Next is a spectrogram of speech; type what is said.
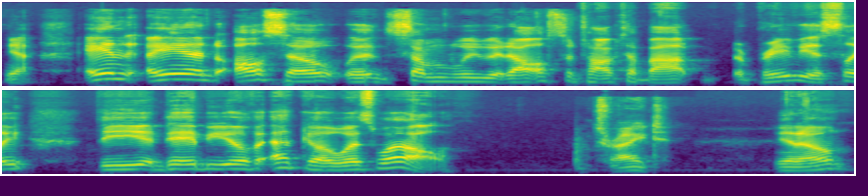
yeah, and and also uh, some we had also talked about previously the debut of Echo as well. that's right You know,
